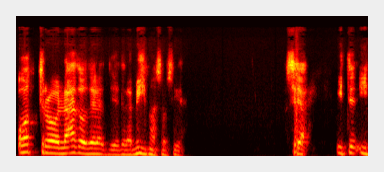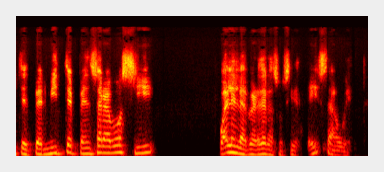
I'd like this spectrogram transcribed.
otro lado de la, misma sociedad. O sea, y te, y te, permite pensar a vos si, cuál es la verdadera sociedad, esa o esta.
